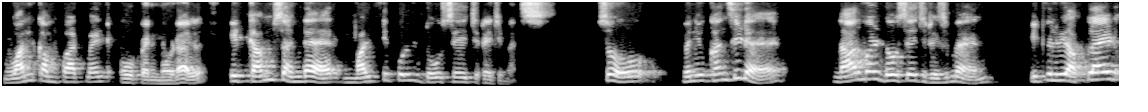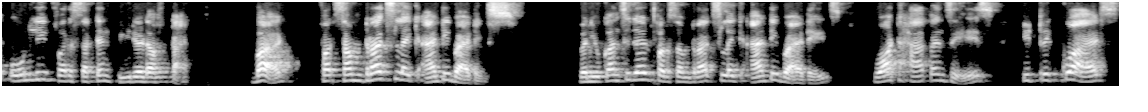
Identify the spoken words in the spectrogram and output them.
one compartment open model. It comes under multiple dosage regimens. So when you consider normal dosage regimen, it will be applied only for a certain period of time. But for some drugs like antibiotics, when you consider for some drugs like antibiotics, what happens is it requires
